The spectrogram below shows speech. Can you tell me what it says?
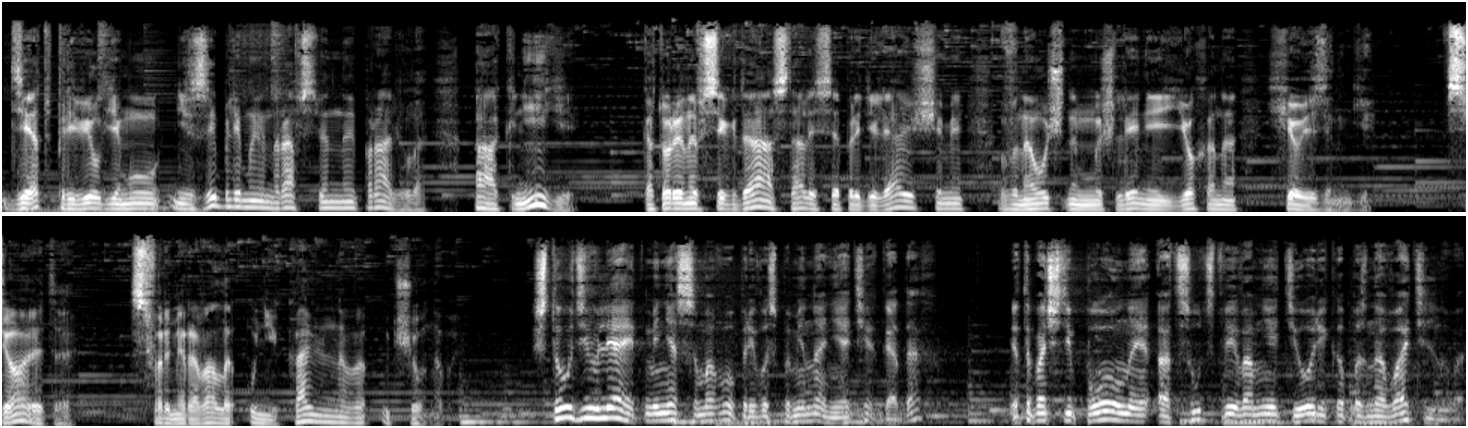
Дед привил ему незыблемые нравственные правила, а книги которые навсегда остались определяющими в научном мышлении Йохана Хёйзинги. Все это сформировало уникального ученого. Что удивляет меня самого при воспоминании о тех годах, это почти полное отсутствие во мне теорико-познавательного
